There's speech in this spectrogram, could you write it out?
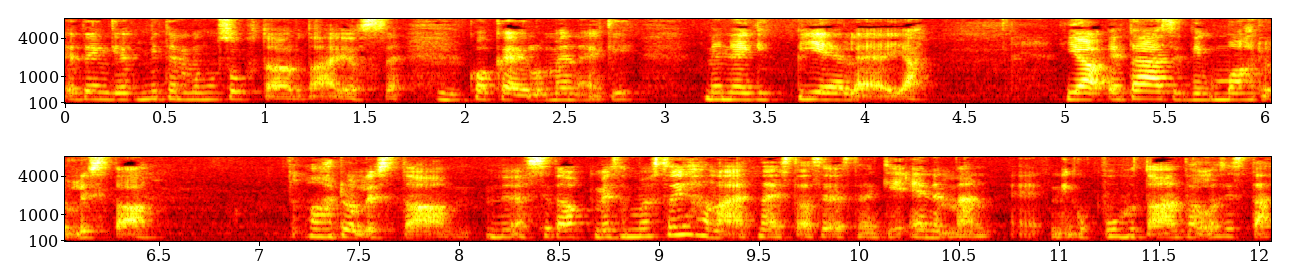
etenkin, että miten muuhun suhtaudutaan, jos se mm. kokeilu meneekin, meneekin pieleen. Ja, ja, ja tämä sitten niinku mahdollistaa, mahdollistaa myös sitä oppimista. Mielestäni on ihanaa, että näistä asioista enemmän niin puhutaan tällaisista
